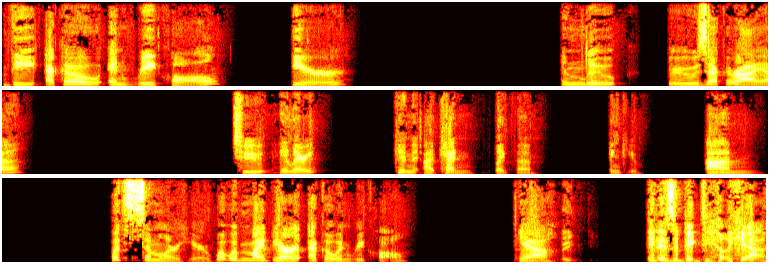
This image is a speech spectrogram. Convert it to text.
the echo and recall here in Luke through Zechariah to hey Larry can uh, Ken like the thank you um what's similar here what would might be our echo and recall It's yeah it is a big deal yeah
